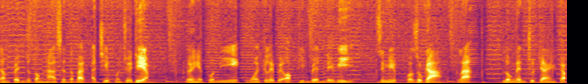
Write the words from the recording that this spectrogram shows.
จำเป็นจะต้องหาเซนเตอร์แบ็กอาชีพมาช่วยเทียม ด้วยเหตุผลนี้หวยก็เลยไปออกที่เบนเดวี่ซึ่งมีประสบการณ์และลงเล่นชุดใหญ่ให้กับ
